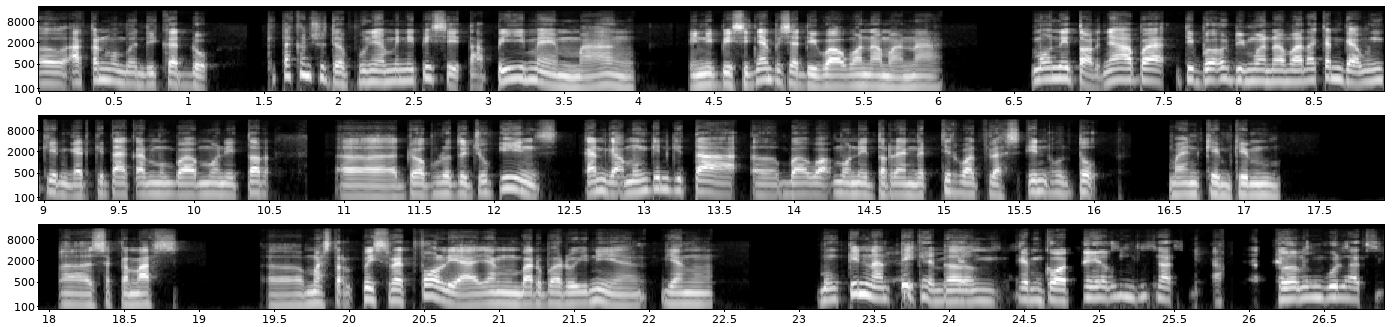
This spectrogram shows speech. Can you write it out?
uh, akan membandingkan loh, kita kan sudah punya mini PC, tapi memang mini PC-nya bisa dibawa mana-mana. Monitornya apa dibawa di mana-mana kan nggak mungkin kan kita akan membawa monitor uh, 27 inch. Kan nggak mungkin kita uh, bawa monitor yang kecil 14 inch untuk main game-game uh, sekelas uh, masterpiece Redfall ya yang baru-baru ini ya yang mungkin nanti game uh, game, game dua minggu lagi dua minggu lagi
